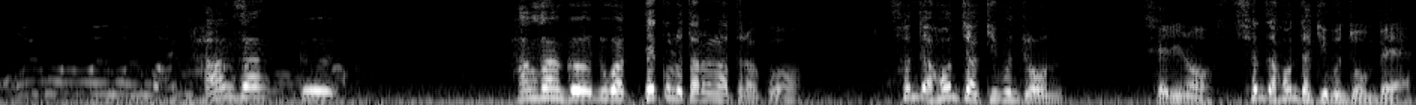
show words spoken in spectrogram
어이구 어이구 어이구 어이구 아이고. 항상 그 항상 그 누가 댓글로 달아놨더라고 선자 혼자 기분 좋은 세리노 선자 혼자 기분 좋은 배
